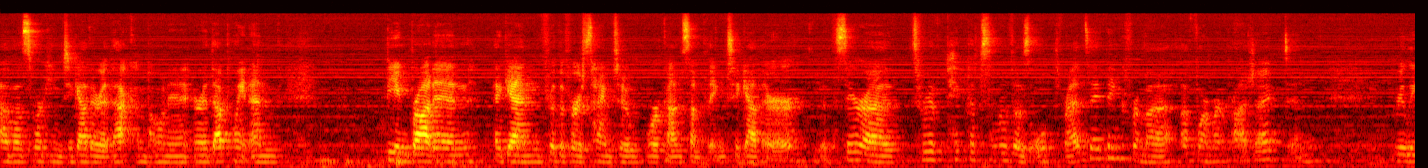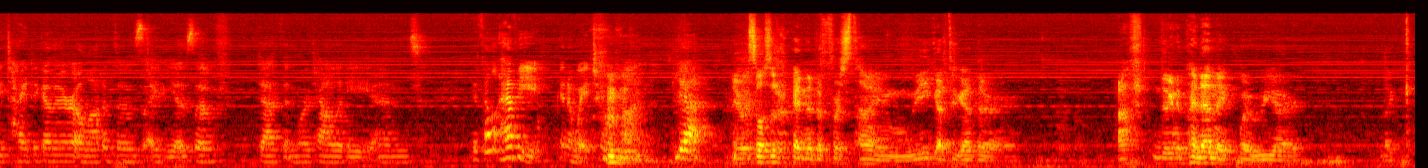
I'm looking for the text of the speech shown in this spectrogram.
of us working together at that component or at that point, and being brought in again for the first time to work on something together with Sarah sort of picked up some of those old threads, I think, from a, a former project and really tied together a lot of those ideas of death and mortality. And it felt heavy in a way to work mm-hmm. on. Yeah. It was also kind of the first time we got together after, during the pandemic where we are like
